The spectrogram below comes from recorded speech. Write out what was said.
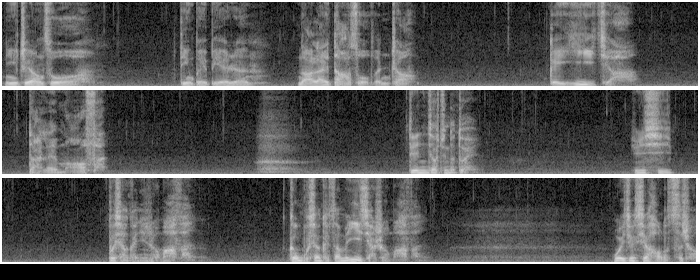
你这样做，定被别人拿来大做文章，给易家带来麻烦。爹您教训的对。云溪不想给您惹麻烦，更不想给咱们易家惹麻烦。我已经写好了辞呈，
